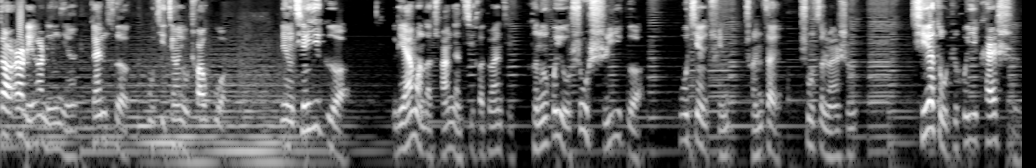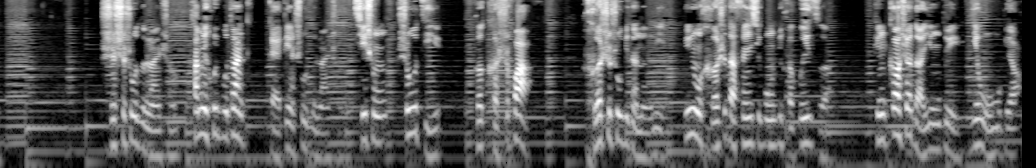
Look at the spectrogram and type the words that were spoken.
到二零二零年，甘特估计将有超过两千亿个联网的传感器和端点，可能会有数十亿个物件群存在数字孪生。企业组织会一开始实施数字孪生，他们会不断改变数字孪生，提升收集和可视化核实数据的能力，运用合适的分析工具和规则，并高效的应对业务目标。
